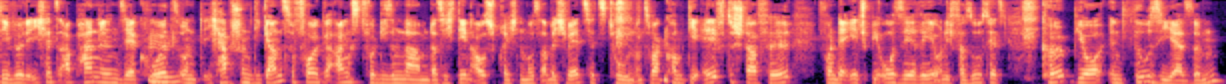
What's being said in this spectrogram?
Die würde ich jetzt abhandeln, sehr kurz. Mhm. Und ich habe schon die ganze Folge Angst vor diesem Namen, dass ich den aussprechen muss, aber ich werde es jetzt tun. Und zwar kommt die elfte Staffel von der HBO-Serie und ich versuche es jetzt. Curb Your Enthusiasm.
